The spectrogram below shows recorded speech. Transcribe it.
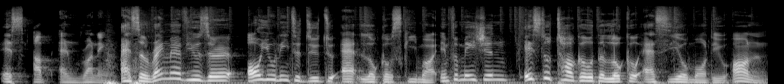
is up and running. As a RankMath user, all you need to do to add local schema information is to toggle the local SEO module on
